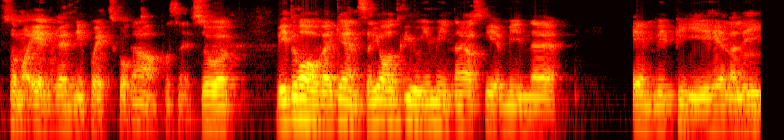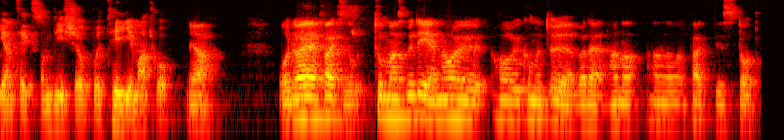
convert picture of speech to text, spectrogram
som har en räddning på ett skott. Ja, precis. Så vi drar väl gränsen. Jag drog ju min när jag skrev min eh, MVP i hela ligan-text om Dischow på 10 matcher. Ja. Och då är faktiskt, Thomas Rydén har ju, har ju kommit över det. Han har, han har faktiskt stått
